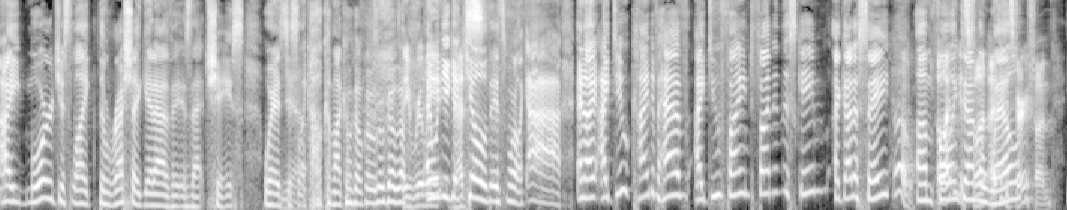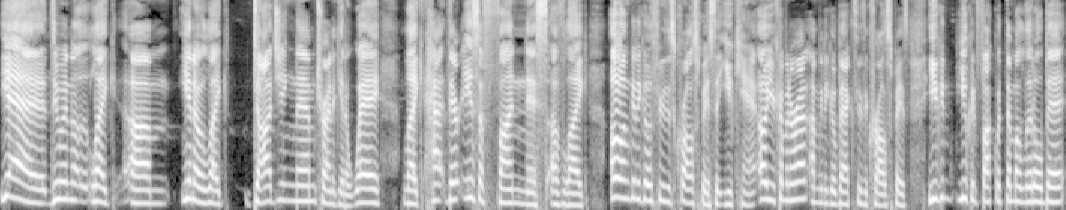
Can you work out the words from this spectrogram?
I more just like the rush I get out of it is that chase where it's just Yeah. like, oh come on, go, go, go, go, go, go. Really- and when you get that's- killed, it's more like ah. And I, I do kind of have I do find fun in this game, I gotta say. Oh, Um Oh, falling it's down the well. it's very fun. Yeah, doing uh, like um, you know, like dodging them, trying to get away. Like ha- there is a funness of like, oh, I'm gonna go through this crawl space that you can't. Oh, you're coming around. I'm gonna go back through the crawl space. You can you can fuck with them a little bit.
